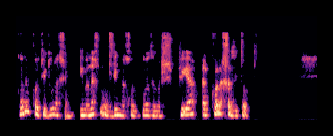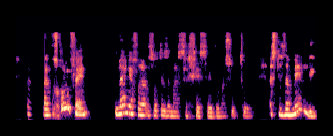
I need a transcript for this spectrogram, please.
קודם כל, תדעו לכם, אם אנחנו עובדים נכון פה, זה משפיע על כל החזיתות. אבל בכל אופן, אולי אני יכולה לעשות איזה מעשה חסד או משהו טוב. אז תזמן לי.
